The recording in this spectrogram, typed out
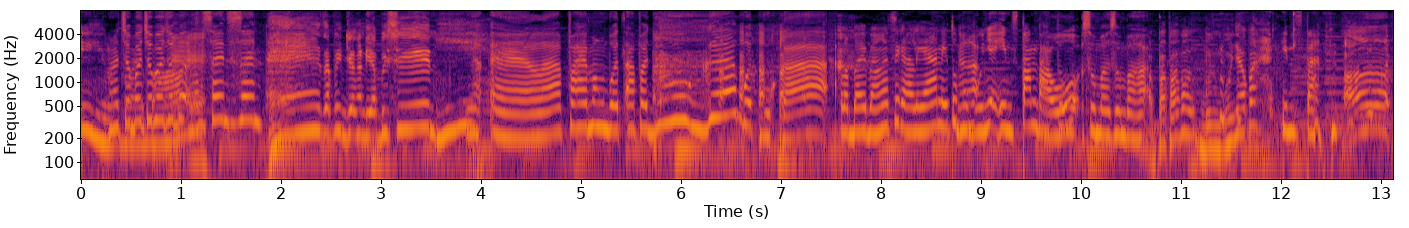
Ih, Mana coba, coba, coba. Sisain, sisain. Eh, tapi jangan dihabisin. Ya elah, Pak emang buat apa juga? buat buka. Lebay banget sih kalian, itu Nggak. bumbunya instan tahu. sumpah, sumpah, Kak. Apa, apa, apa? Bumbunya apa? Instan. Oh,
